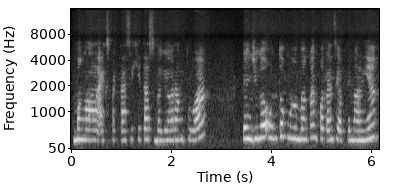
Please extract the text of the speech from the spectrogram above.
Mengelola ekspektasi kita sebagai orang tua dan juga untuk mengembangkan potensi optimalnya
